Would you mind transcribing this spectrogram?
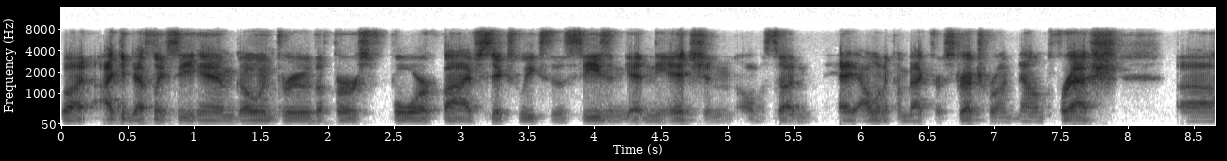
But I could definitely see him going through the first four, five, six weeks of the season, getting the itch, and all of a sudden, hey, I want to come back for a stretch run. Now I'm fresh. Uh,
